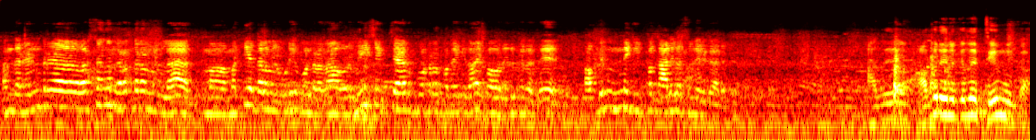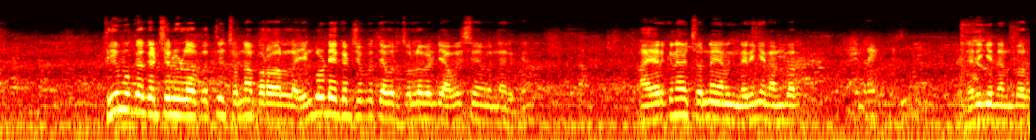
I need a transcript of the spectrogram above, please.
அந்த ரெண்டு வருஷங்கள் நிரந்தரம் இல்லை. ம- மத்திய தலைமை முடிவு பண்ணுறதா ஒரு மியூசிக் சேர் போன்ற பதவி தான் இப்போ அவர் இருக்கிறது. அப்படின்னு இன்னைக்கு இப்போ காலையில் சொல்லியிருக்காரு. அது அவர் இருக்குது திமுக. திமுக கட்சியில் உள்ள பற்றி சொன்னால் பரவாயில்ல. எங்களுடைய கட்சியை பற்றி அவர் சொல்ல வேண்டிய அவசியம் என்ன இருக்கு? நான் ஏற்கனவே சொன்னேன் எனக்கு நெருங்கிய நண்பர். நெருங்கிய நண்பர்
